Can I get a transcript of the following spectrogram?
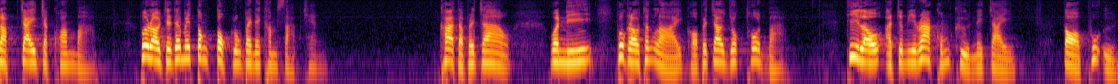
กลับใจจากความบาป เพื่อเราจะได้ไม่ต้องตกลงไปในคำสาปแช่งข้าแต่พระเจ้า วันนี้พวกเราทั้งหลายขอพระเจ้ายกโทษบาป ที่เราอาจจะมีรากขมขื่นในใจต่อผู้อื่น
